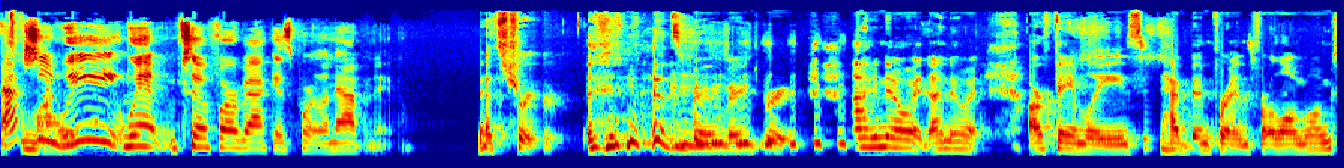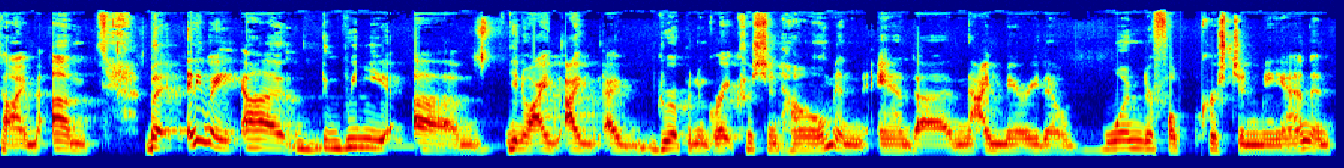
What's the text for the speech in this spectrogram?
actually, my, we went so far back as Portland Avenue. That's true. That's very, very true. I know it. I know it. Our families have been friends for a long, long time. Um, but anyway, uh, we, um, you know, I, I, I, grew up in a great Christian home, and and uh, I married a wonderful Christian man, and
